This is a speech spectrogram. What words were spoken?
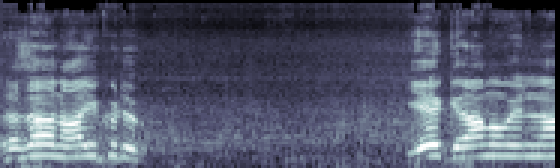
ప్రజానాయకుడు. ఏ గ్రామం వెళ్ళినా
